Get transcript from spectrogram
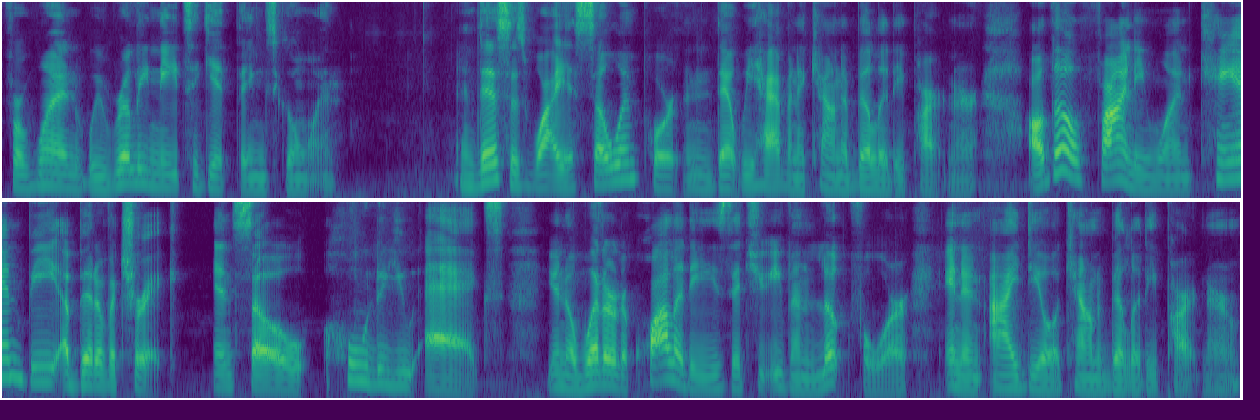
for when we really need to get things going. And this is why it's so important that we have an accountability partner. Although finding one can be a bit of a trick. And so, who do you ask? You know, what are the qualities that you even look for in an ideal accountability partner?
